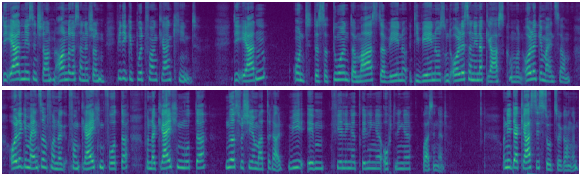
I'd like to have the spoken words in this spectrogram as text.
Die Erden ist entstanden, andere sind entstanden, wie die Geburt von einem kleinen Kind. Die Erden und der Saturn, der Mars, der Venu, die Venus und alle sind in ein Glas gekommen. Alle gemeinsam. Alle gemeinsam von der, vom gleichen Vater, von der gleichen Mutter, nur aus verschiedenem Material. Wie eben Vierlinge, Drillinge, Achtlinge, weiß ich nicht. Und in der Klasse ist so zugegangen.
